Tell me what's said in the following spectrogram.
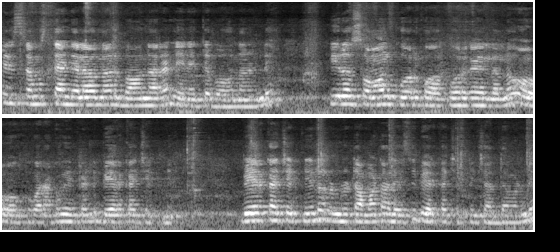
ఫ్రెండ్స్ నమస్తే అండి ఎలా ఉన్నారు? బాగున్నారా? నేనైతే బాగున్నానండి. ఈరోజు సోమలు కూర కూరగాయలలో ఒక రకం ఏంటంటే బీరకాయ చట్నీ. బీరకాయ చట్నీలో రెండు టమాటాలు వేసి బీరకాయ చట్నీ చేద్దామండి.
